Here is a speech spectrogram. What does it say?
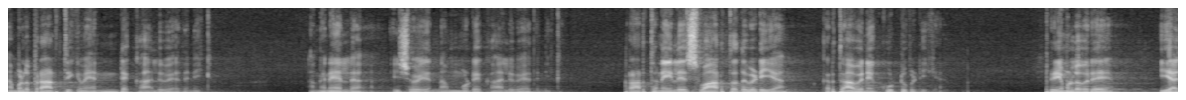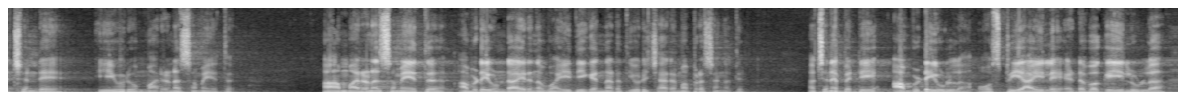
നമ്മൾ പ്രാർത്ഥിക്കും എന്റെ കാൽ വേദനിക്കും. അങ്ങനെയല്ല ഈശോയെ നമ്മുടെ കാൽ വേദനിക്കും. പ്രാർത്ഥനയിലെ സ്വാർത്ഥത വെടിയാൻ കർത്താവിനെ കൂട്ടുപിടിക്കാൻ. പ്രിയമുള്ളവരെ ഈ അച്ഛന്റെ ഈ ഒരു മരണസമയത്ത് ആ മരണസമയത്ത് അവിടെ ഉണ്ടായിരുന്ന വൈദികൻ നടത്തിയ ഒരു ചരമപ്രസംഗത്തിൽ അച്ഛനെപ്പറ്റി അവിടെയുള്ള ഓസ്ട്രിയയിലെ ഇടവകയിലുള്ള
